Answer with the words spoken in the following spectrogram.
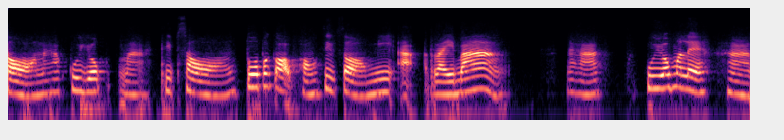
สองนะคะครูยกมาสิบสองตัวประกอบของสิบสองมีอะไรบ้างนะคะครูยกมาเลยหาร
